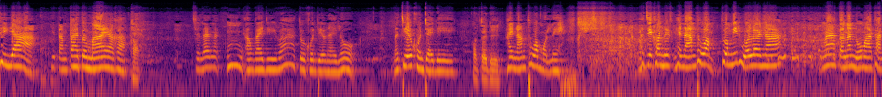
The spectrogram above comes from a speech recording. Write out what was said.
ที่หญ้า ที่ตามใต้ต้นไม้อะค่ะ ครับเสร็จแล้วนะอืมเอาไงดีว่าตัวคนเดียวในโลก นาจี้ก็คนใจดี คนใจดี ให้น้ำท่วมหมดเลยนาจี้เขานึกให้น้ำท่วม ท่วมมิดหัวเลยนะแม่ตอนนั้นหนูมาทัน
